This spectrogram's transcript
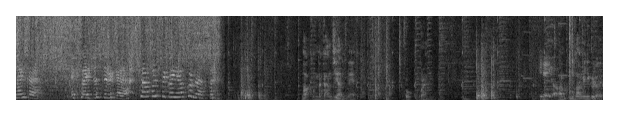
なんかエキサイトしてるから散歩してこよくなったまあこんな感じやんね。こここれ入れよ何何ミリぐらい？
